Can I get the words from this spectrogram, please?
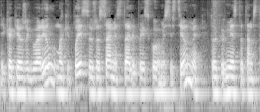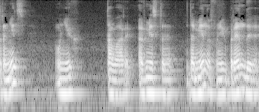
и, как я уже говорил, маркетплейсы уже сами стали поисковыми системами, только вместо там страниц у них товары, а вместо доменов у них бренды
